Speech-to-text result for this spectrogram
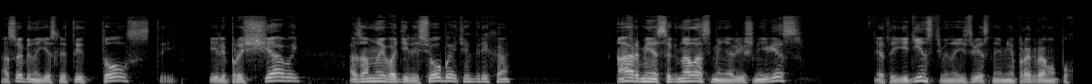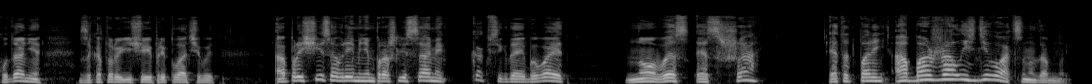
Особенно если ты толстый или прыщавый, а за мной водились оба этих греха. Армия согнала с меня лишний вес. Это единственная известная мне программа похудания, за которую еще и приплачивают. А прыщи со временем прошли сами, как всегда и бывает. Но в ССШ этот парень обожал издеваться надо мной.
